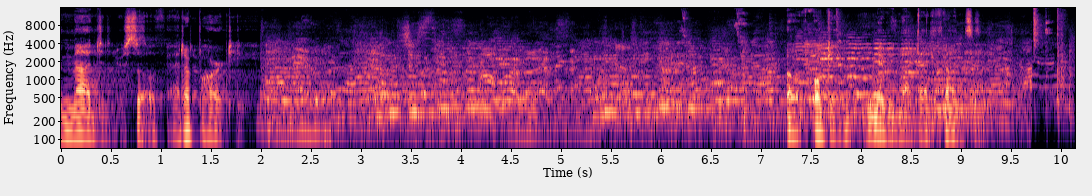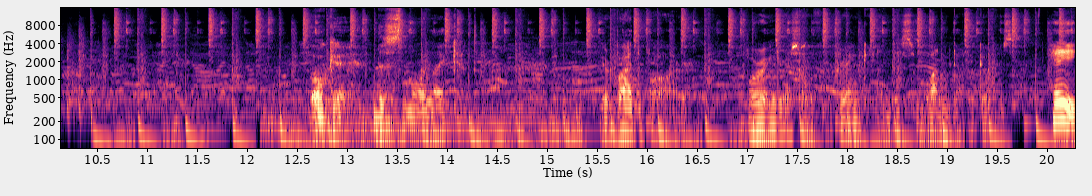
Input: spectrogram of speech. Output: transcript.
Imagine yourself at a party. Oh, okay, maybe not that fancy. Okay, this is more like it. You're by the bar, pouring yourself a drink, and this one guy goes, Hey,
